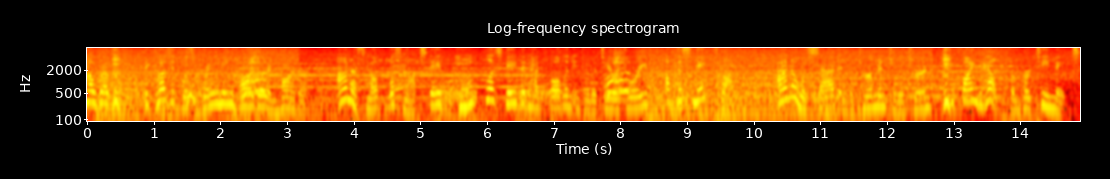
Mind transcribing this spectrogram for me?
However, because it was raining harder and harder, Anna's health was not stable. Plus, David had fallen into the territory of the snake tribe. Anna was sad and determined to return to find help from her teammates.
